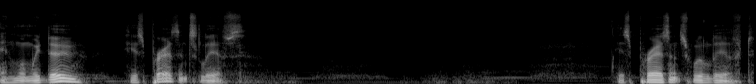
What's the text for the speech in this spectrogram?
And when we do, His presence lifts. His presence will lift.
